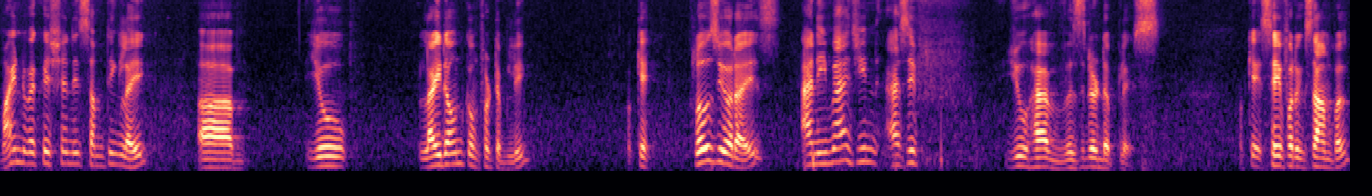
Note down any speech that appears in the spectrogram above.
Mind vacation is something like uh, you lie down comfortably, okay, close your eyes and imagine as if you have visited a place. Okay. Say for example,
